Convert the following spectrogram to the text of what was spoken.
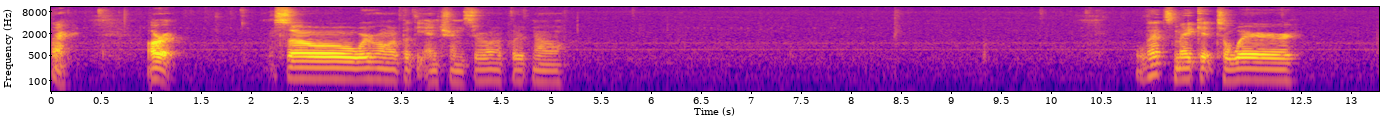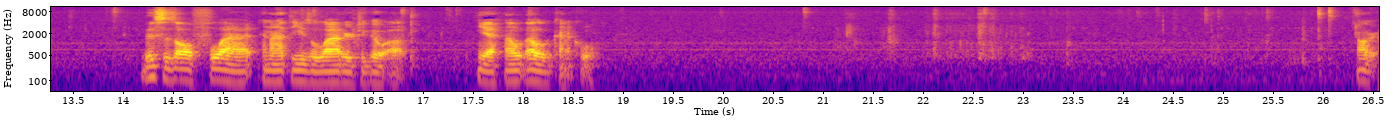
There. Alright. So, where do I want to put the entrance? Do I want to put it now? Let's make it to where this is all flat and I have to use a ladder to go up. Yeah, that'll, that'll look kind of cool. Alright.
